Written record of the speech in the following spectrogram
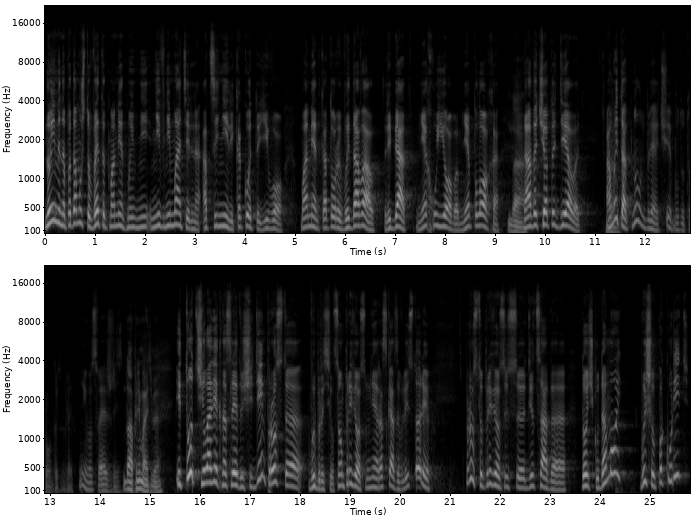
Но именно потому, что в этот момент мы вни- невнимательно оценили какой-то его момент, который выдавал, ребят, мне хуево, мне плохо, Да. надо что-то делать. А мы-то, ну, блядь, что я буду трогать, блядь? Ну, его своя жизнь. Да, понимаю тебя. И тут человек на следующий день просто выбросился. Он привез, мне рассказывали историю, просто привез из э, детсада дочку домой, вышел покурить,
